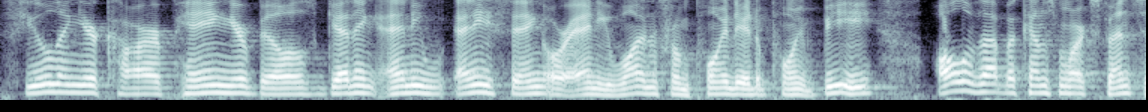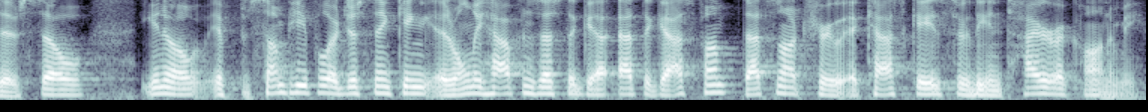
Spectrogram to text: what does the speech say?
fueling your car, paying your bills, getting any anything or anyone from point A to point B. All of that becomes more expensive. So, you know, if some people are just thinking it only happens at the, at the gas pump, that's not true. It cascades through the entire economy.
